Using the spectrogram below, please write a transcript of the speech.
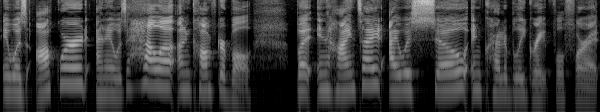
It was awkward and it was hella uncomfortable. But in hindsight, I was so incredibly grateful for it.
